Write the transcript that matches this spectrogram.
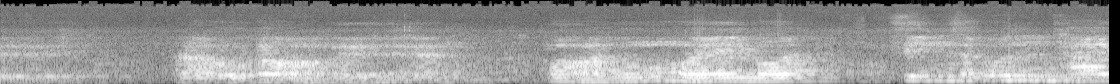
อเราก็เหมือนหมอดหน่วยหมด สิ้นสกุลไทย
